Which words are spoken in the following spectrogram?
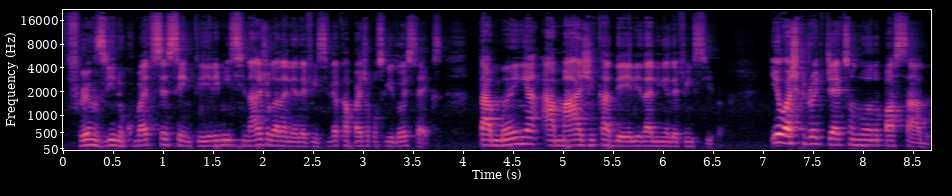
franzino, com 1,60m, e ele me ensinar a jogar na linha defensiva, é capaz de conseguir dois sacks. Tamanha a mágica dele na linha defensiva. E eu acho que o Drake Jackson no ano passado,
